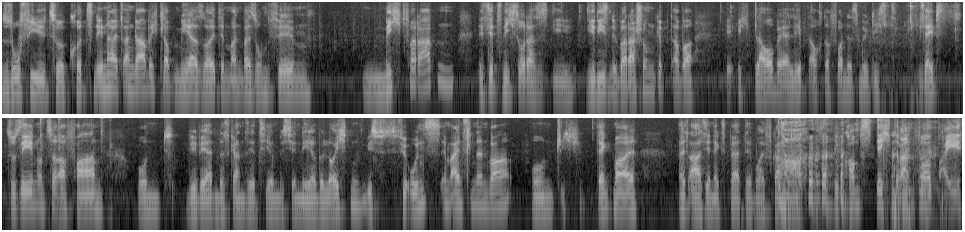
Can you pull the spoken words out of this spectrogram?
So viel zur kurzen Inhaltsangabe. Ich glaube, mehr sollte man bei so einem Film nicht verraten. Ist jetzt nicht so, dass es die, die Riesenüberraschungen gibt, aber ich glaube, er lebt auch davon, es möglichst selbst zu sehen und zu erfahren. Und wir werden das Ganze jetzt hier ein bisschen näher beleuchten, wie es für uns im Einzelnen war. Und ich denke mal, als Asien-Experte, Wolfgang, du kommst nicht dran vorbei.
